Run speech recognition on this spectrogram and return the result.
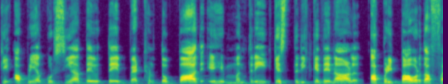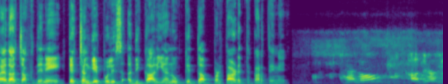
ਕਿ ਆਪਣੀਆਂ ਕੁਰਸੀਆਂ ਦੇ ਉੱਤੇ ਬੈਠਣ ਤੋਂ ਬਾਅਦ ਇਹ ਮੰਤਰੀ ਕਿਸ ਤਰੀਕੇ ਦੇ ਨਾਲ ਆਪਣੀ ਪਾਵਰ ਦਾ ਫਾਇਦਾ ਚੱਕਦੇ ਨੇ ਤੇ ਚੰਗੇ ਪੁਲਿਸ ਅਧਿਕਾਰੀਆਂ ਨੂੰ ਕਿੱਦਾਂ ਪ੍ਰਤਾੜਿਤ ਕਰਦੇ ਨੇ। ਹੈਲੋ? ਹਾਂਜੀ ਹਾਂਜੀ।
